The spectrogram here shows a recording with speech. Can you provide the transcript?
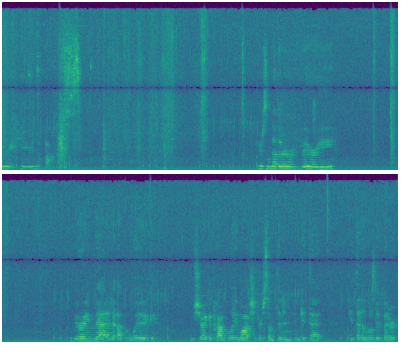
Sticky right here in the box. Here's another very, very matted up wig. I'm sure I could probably wash it or something and, and get that get that a little bit better.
